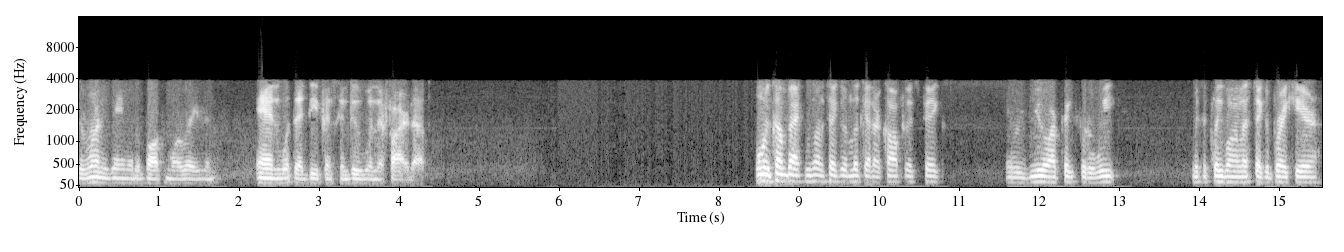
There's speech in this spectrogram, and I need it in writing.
the running game of the Baltimore Ravens and what that defense can do when they're fired up. When we come back, we're going to take a look at our conference picks and review our picks for the week. Mr. Cleveland, let's take a break here.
